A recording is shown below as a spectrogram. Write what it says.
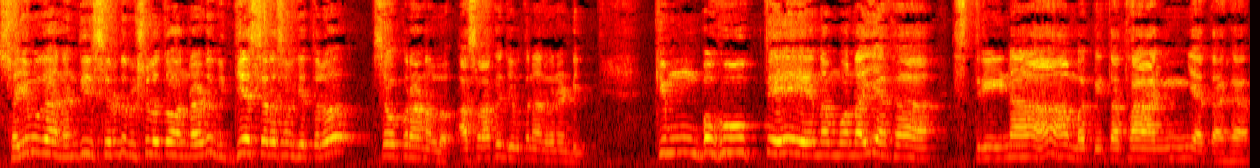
స్వయముగా నందీశ్వరుడు ఋషులతో అన్నాడు విద్యేశ్వర సంహితలో శివపురాణంలో. ఆ శ్లోకం చెబుతున్నాను వినండి. కిం బహూక్తే నమునయ స్త్రీణామపి తథాన్యత.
